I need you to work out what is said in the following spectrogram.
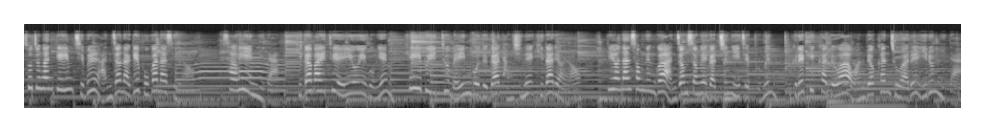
소중한 게임칩을 안전하게 보관하세요. 4위입니다. 기가바이트 A520M KV2 메인보드가 당신을 기다려요. 뛰어난 성능과 안정성을 갖춘 이 제품은 그래픽카드와 완벽한 조화를 이룹니다.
